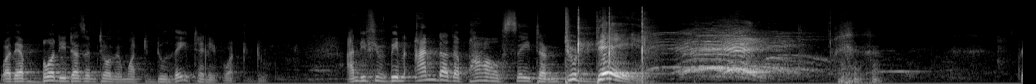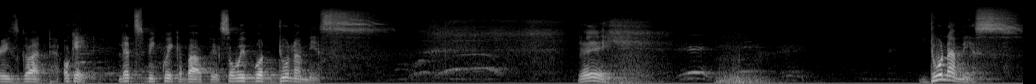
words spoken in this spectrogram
Where their body doesn't tell them what to do, they tell it what to do. And if you've been under the power of Satan today, praise God. Okay, let's be quick about this. So we've got dunamis. Yay. Dunamis.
